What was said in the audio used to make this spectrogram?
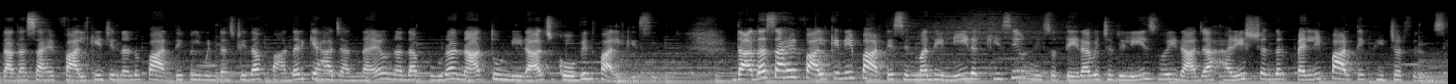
ਦਾਦਾ ਸਾਹਿਬ ਫਾਲਕੇ ਜਿਨ੍ਹਾਂ ਨੂੰ ਭਾਰਤੀ ਫਿਲਮ ਇੰਡਸਟਰੀ ਦਾ ਫਾਦਰ ਕਿਹਾ ਜਾਂਦਾ ਹੈ ਉਹਨਾਂ ਦਾ ਪੂਰਾ ਨਾਂ ਤੁੰਡੀਰਾਜ ਗੋਵਿੰਦ ਫਾਲਕੇ ਸੀ ਦਾਦਾ ਸਾਹਿਬ ਫਾਲਕੇ ਨੇ ਭਾਰਤੀ ਸਿਨੇਮਾ ਦੀ ਨੀਂਹ ਰੱਖੀ ਸੀ 1913 ਵਿੱਚ ਰਿਲੀਜ਼ ਹੋਈ ਰਾਜਾ ਹਰੀਸ਼ ਚੰਦਰ ਪਹਿਲੀ ਭਾਰਤੀ ਫੀਚਰ ਫਿਲਮ ਸੀ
